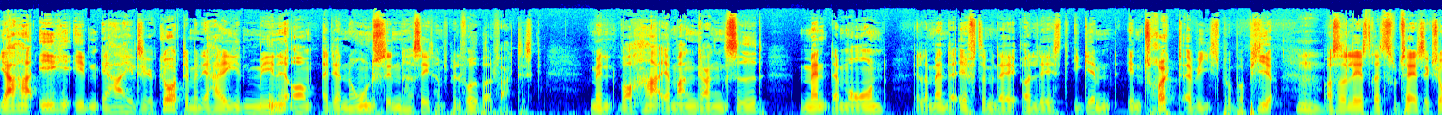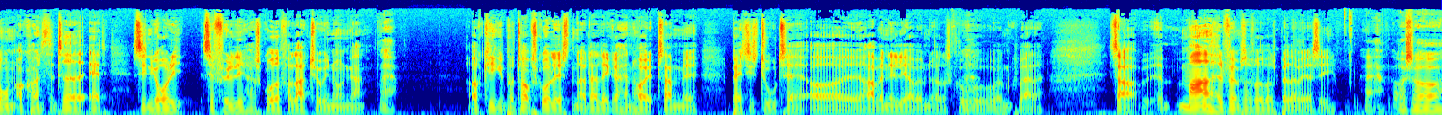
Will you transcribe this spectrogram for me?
jeg har ikke et, jeg har helt sikkert gjort det, men jeg har ikke et minde om, at jeg nogensinde har set ham spille fodbold faktisk. Men hvor har jeg mange gange siddet mandag morgen eller mandag eftermiddag og læst igennem en trygt avis på papir, Mm. og så læst resultatsektionen og konstateret, at Signori selvfølgelig har scoret for Lazio endnu en gang. Ja. Og kigget på topscorelisten, og der ligger han højt sammen med Batistuta og øh, Ravanelli og hvem der ellers kunne, ja. hvem kunne være der. Så øh, meget 90'er fodboldspiller, vil jeg sige. Ja, og så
